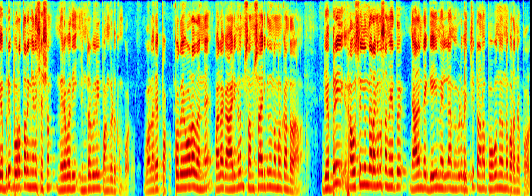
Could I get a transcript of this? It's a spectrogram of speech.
ഗബ്രി പുറത്തിറങ്ങിയതിന് ശേഷം നിരവധി ഇന്റർവ്യൂവിൽ പങ്കെടുക്കുമ്പോൾ വളരെ പക്വതയോടെ തന്നെ പല കാര്യങ്ങളും സംസാരിക്കുന്നത് നമ്മൾ കണ്ടതാണ്. ഗബ്രി ഹൗസിൽ നിന്ന് ഇറങ്ങുന്ന സമയത്ത് ഞാൻ എന്റെ ഗെയിം എല്ലാം ഇവിടെ വെച്ചിട്ടാണ് പോകുന്നതെന്ന് പറഞ്ഞപ്പോൾ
